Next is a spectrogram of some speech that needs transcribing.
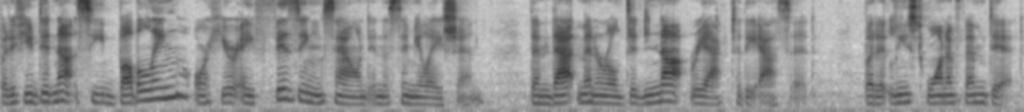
But if you did not see bubbling or hear a fizzing sound in the simulation, then that mineral did not react to the acid, but at least one of them did.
